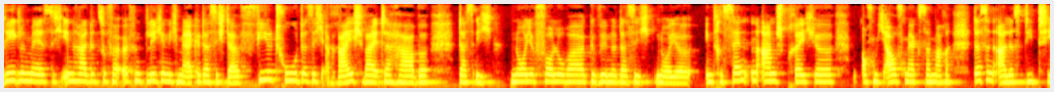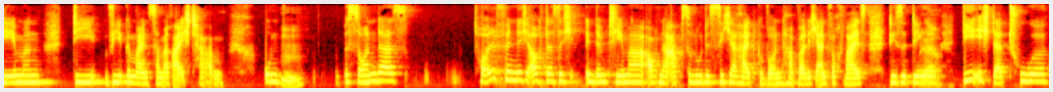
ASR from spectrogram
regelmäßig Inhalte zu veröffentlichen. Ich merke, dass ich da viel tue, dass ich Reichweite habe, dass ich neue Follower gewinne, dass ich neue Interessenten anspreche, auf mich aufmerksam mache. Das sind alles die Themen, die wir gemeinsam erreicht haben. Und mhm. besonders toll finde ich auch, dass ich in dem Thema auch eine absolute Sicherheit gewonnen habe, weil ich einfach weiß, diese Dinge, ja. die ich da tue,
